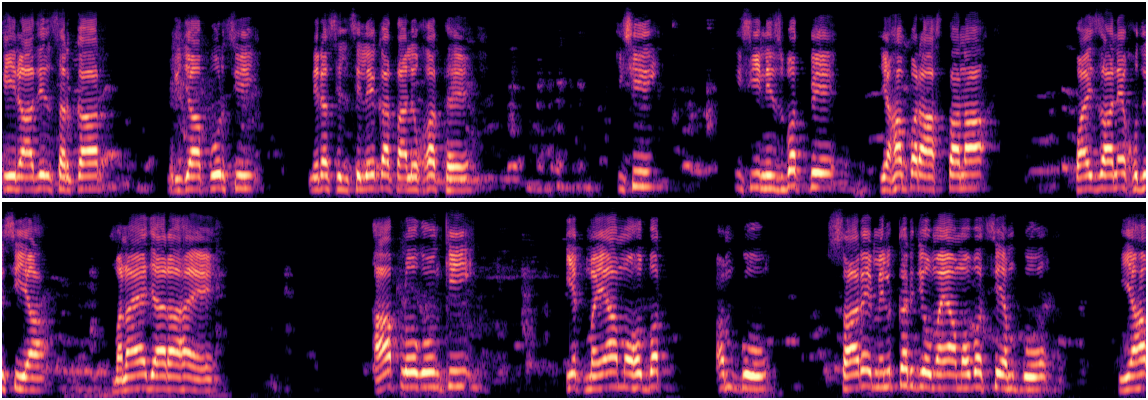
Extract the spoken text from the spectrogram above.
पीर आदिल सरकार बीजापुर से मेरा सिलसिले का ताल्लुकात है। किसी इसी नस्बत पे यहाँ पर आस्ताना फैज़ान खुदसिया मनाया जा रहा है। आप लोगों की एक मया मोहब्बत हमको सारे मिलकर जो मया मोहब्बत से हमको यहाँ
